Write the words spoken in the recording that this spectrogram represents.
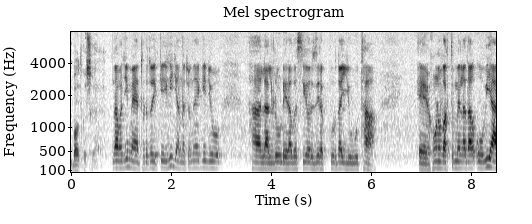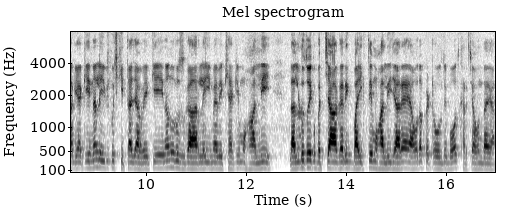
ਬਹੁਤ ਕੁਝ ਸਿਖਾਇਆ ਰੰਧਾਵਾ ਜੀ ਮੈਂ ਤੁਹਾਡੇ ਤੋਂ ਇੱਕ ਇਹ ਵੀ ਜਾਨਣਾ ਚਾਹੁੰਦਾ ਹਾਂ ਕਿ ਜੋ ਲਾਲੜੂ ਡੇਰਾਬੱਸੀ ਔਰ ਜ਼ੀਰਕਪੁਰ ਦਾ ਯੂਥ ਆ ਇਹ ਹੁਣ ਵਕਤ ਮੈਨੂੰ ਲੱਗਦਾ ਉਹ ਵੀ ਆ ਗਿਆ ਕਿ ਇਹਨਾਂ ਲਈ ਵੀ ਕੁਝ ਕੀਤਾ ਜਾਵੇ ਕਿ ਇਹਨਾਂ ਨੂੰ ਰੋਜ਼ਗਾਰ ਲਈ ਮੈਂ ਵੇਖਿਆ ਕਿ ਮੋਹਾਲੀ ਲਾਲੜੂ ਤੋਂ ਇੱਕ ਬੱਚਾ ਅਗਰ ਇੱਕ ਬਾਈਕ ਤੇ ਮੋਹਾਲੀ ਜਾ ਰਿਹਾ ਆ ਉਹਦਾ ਪੈਟਰੋਲ ਤੇ ਬਹੁਤ ਖਰਚਾ ਹੁੰਦਾ ਆ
